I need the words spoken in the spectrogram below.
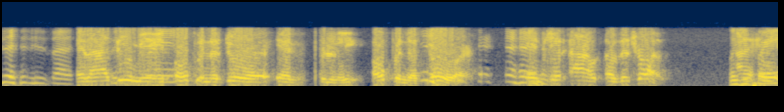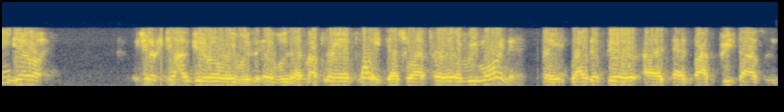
said you decided. And I do mean open the door and literally open the door and get out of the truck. Was you I, praying? You know, you know, you know, it was it was at my praying point. That's why I pray every morning, right up there uh, at about three thousand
